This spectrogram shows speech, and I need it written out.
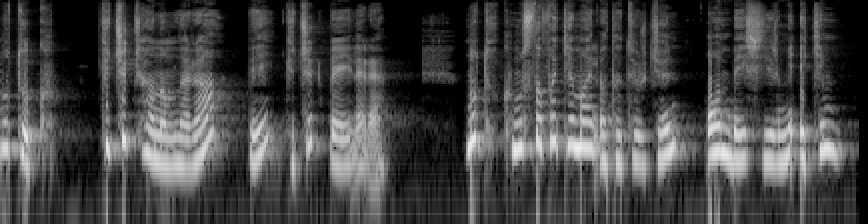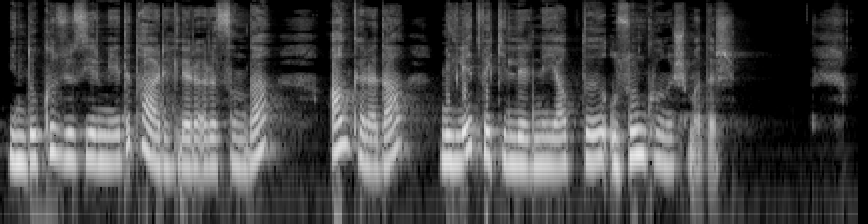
Nutuk Küçük hanımlara ve küçük beylere Nutuk Mustafa Kemal Atatürk'ün 15-20 Ekim 1927 tarihleri arasında Ankara'da milletvekillerine yaptığı uzun konuşmadır.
